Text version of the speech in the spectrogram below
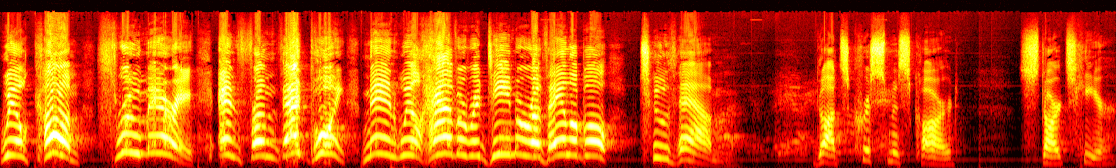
will come through Mary. And from that point, man will have a Redeemer available to them. God's Christmas card starts here.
